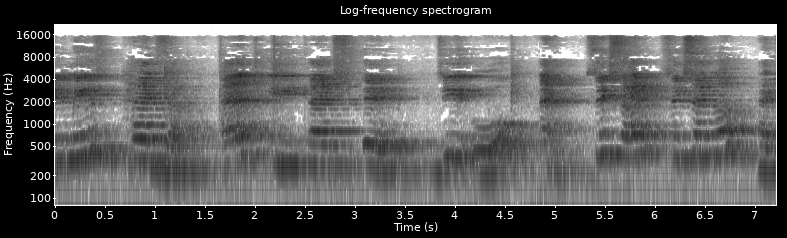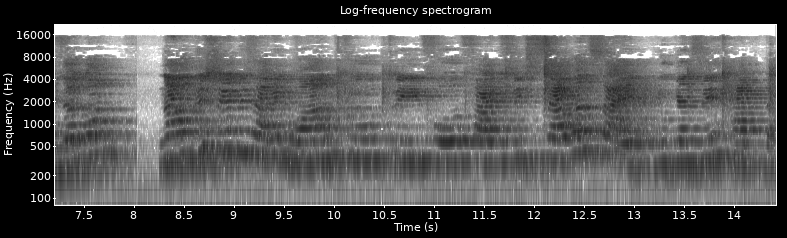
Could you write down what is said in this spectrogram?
It means hexagon. H E X A G O N. Six side, six angle, hexagon. Now this shape is having one, two, three, four, five, six, seven side. You can say hepta.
